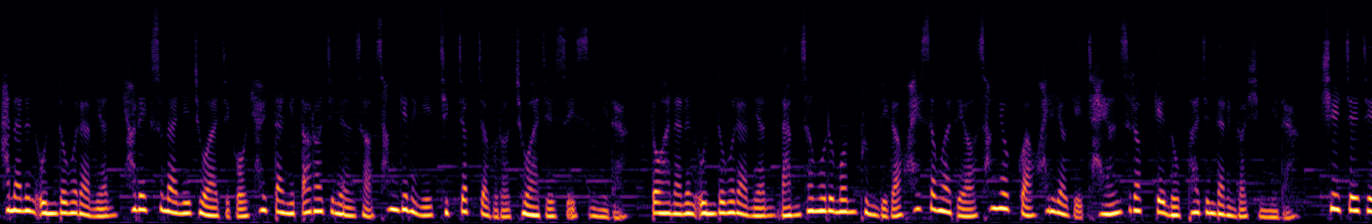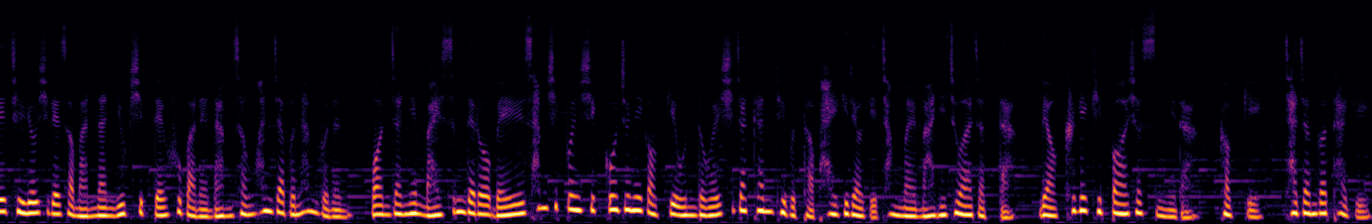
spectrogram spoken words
하나는 운동을 하면 혈액순환이 좋아지고 혈당이 떨어지면서 성기능이 직접적으로 좋아질 수 있습니다. 또 하나는 운동을 하면 남성 호르몬 분비가 활성화되어 성욕과 활력이 자연스럽게 높아진다는 것입니다. 실제 제 진료실에서 만난 60대 후반의 남성 환자분 한 분은 원장님 말씀대로 매일 30분씩 꾸준히 걷기 운동을 시작한 뒤부터 발기력이 정말 많이 좋아졌다. 며 크게 기뻐하셨습니다. 걷기, 자전거 타기,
